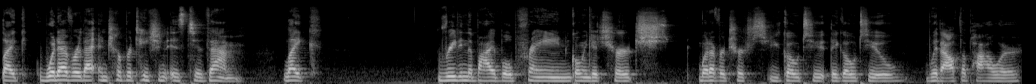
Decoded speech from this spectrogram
like whatever that interpretation is to them. Like reading the Bible, praying, going to church, whatever church you go to, they go to without the power.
